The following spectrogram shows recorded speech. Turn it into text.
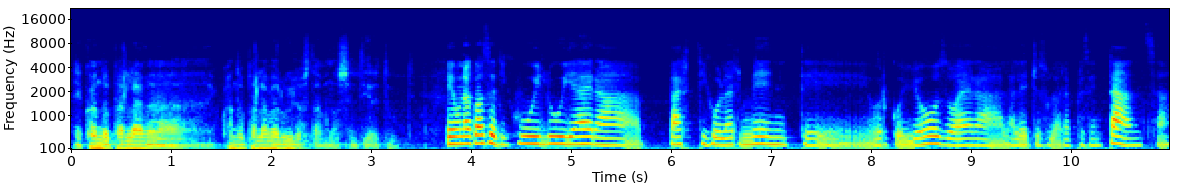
E quando parlava, quando parlava lui lo stavano a sentire tutti. È una cosa di cui lui era particolarmente orgoglioso era la legge sulla rappresentanza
